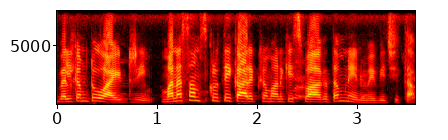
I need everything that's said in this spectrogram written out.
Welcome to I dream. మన సంస్కృతి కార్యక్రమానికి స్వాగతం. నేను మీ విజిత.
